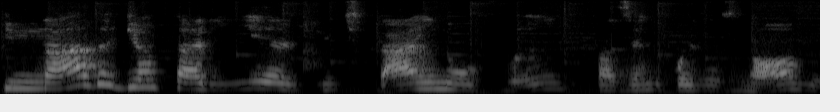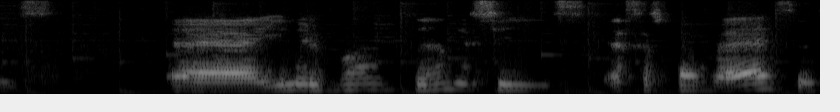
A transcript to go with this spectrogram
que nada adiantaria a gente estar tá inovando, fazendo coisas novas é, e levantando esses, essas conversas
